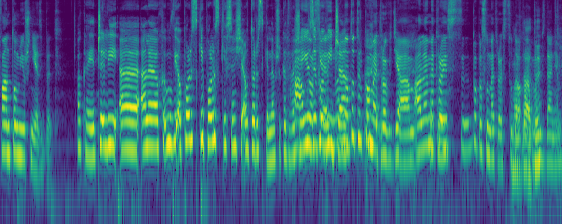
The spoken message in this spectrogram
Phantom już niezbyt. Okej, czyli, e, ale mówi o polskie, polskie w sensie autorskie, na przykład właśnie autorskie, Józefowicza. No, no to tylko metro widziałam, ale metro Okej. jest, po prostu metro jest cudowne Marta, moim zdaniem.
